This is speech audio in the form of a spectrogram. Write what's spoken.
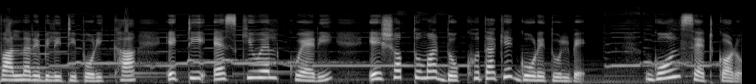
ভালনারেবিলিটি পরীক্ষা, একটি এসকিউএল কোয়ারি, এসব তোমার দক্ষতাকে গড়ে তুলবে। গোল সেট করো,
